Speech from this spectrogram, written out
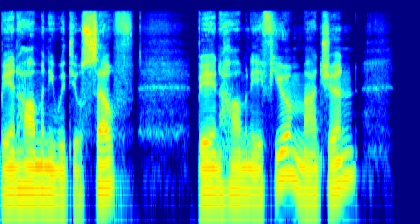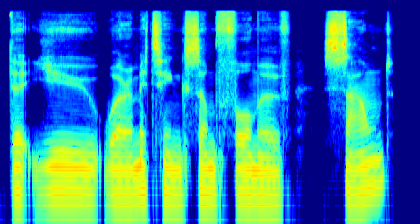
Be in harmony with yourself. Be in harmony. If you imagine that you were emitting some form of sound,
